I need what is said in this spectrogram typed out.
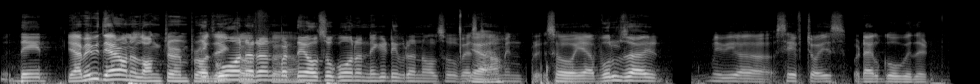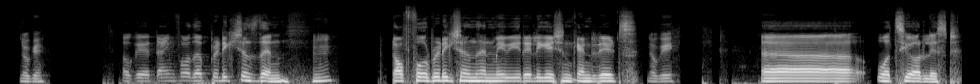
they, yeah, maybe they're on a long-term project they go on a run uh, but they also go on a negative run also West Yeah. Ham and so yeah Wolves are maybe a safe choice but I'll go with it. okay. Okay, time for the predictions then. Mhm. Top 4 predictions and maybe relegation candidates. Okay. Uh what's your list?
